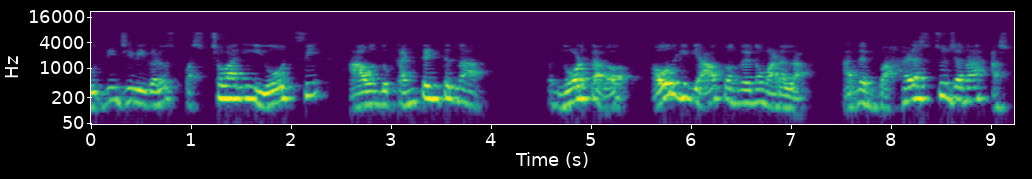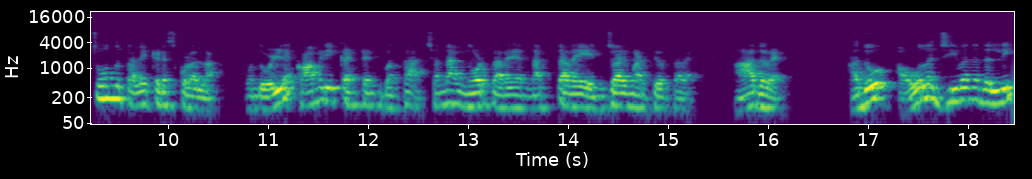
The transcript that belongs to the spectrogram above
ಬುದ್ಧಿಜೀವಿಗಳು ಸ್ಪಷ್ಟವಾಗಿ ಯೋಚಿಸಿ ಆ ಒಂದು ಕಂಟೆಂಟ್ನ ನೋಡ್ತಾರೋ ಅವ್ರಿಗೆ ಇದು ಯಾವ ತೊಂದರೆನೂ ಮಾಡಲ್ಲ. ಆದ್ರೆ ಬಹಳಷ್ಟು ಜನ ಅಷ್ಟೊಂದು ತಲೆ ಕೆಡಿಸ್ಕೊಳ್ಳಲ್ಲ. ಒಂದು ಒಳ್ಳೆ ಕಾಮಿಡಿ ಕಂಟೆಂಟ್ ಬಂತ, ಚೆನ್ನಾಗಿ ನೋಡ್ತಾರೆ, ನಗ್ತಾರೆ ಎಂಜಾಯ್ ಮಾಡ್ತಿರ್ತಾರೆ. ಆದರೆ ಅದು ಅವರ ಜೀವನದಲ್ಲಿ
